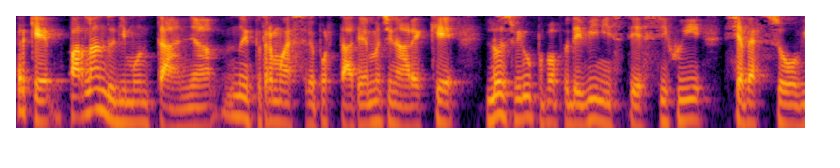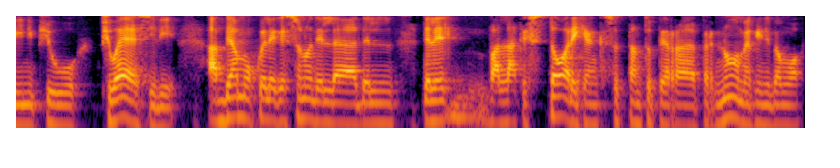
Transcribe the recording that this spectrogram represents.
Perché parlando di montagna, noi potremmo essere portati a immaginare che lo sviluppo proprio dei vini stessi qui sia verso vini più, più esili, abbiamo quelle che sono del, del, delle vallate storiche, anche soltanto per, per, nome, quindi abbiamo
